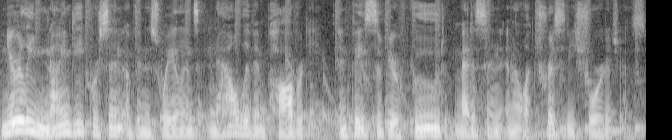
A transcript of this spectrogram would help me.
Nearly 90% of Venezuelans now live in poverty and face severe food, medicine, and electricity shortages.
